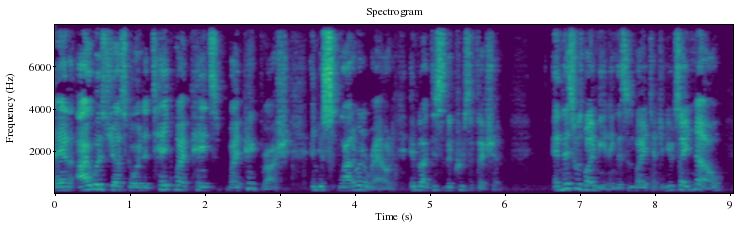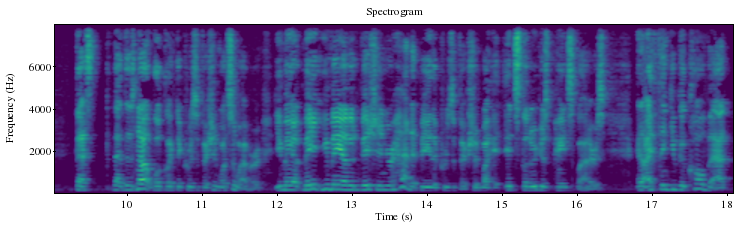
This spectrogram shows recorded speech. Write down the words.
and I was just going to take my paints my paintbrush and just splatter it around and be like, this is the crucifixion, and this was my meaning, this is my intention. You'd say no, that's that does not look like the crucifixion whatsoever. You may have, may you may have envisioned in your head it being the crucifixion, but it, it's literally just paint splatters, and I think you could call that.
